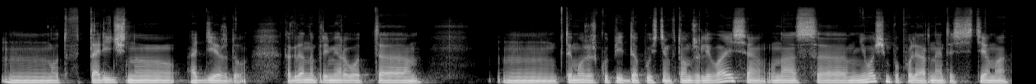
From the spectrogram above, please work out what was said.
вот вторичную одежду. Когда, например, вот э, ты можешь купить, допустим, в том же Levi's. У нас э, не очень популярна эта система,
